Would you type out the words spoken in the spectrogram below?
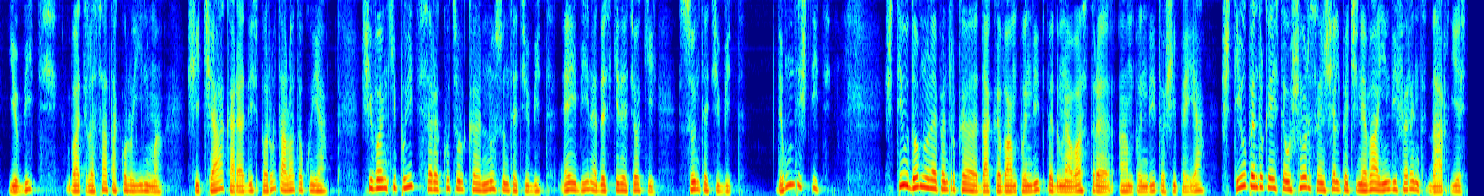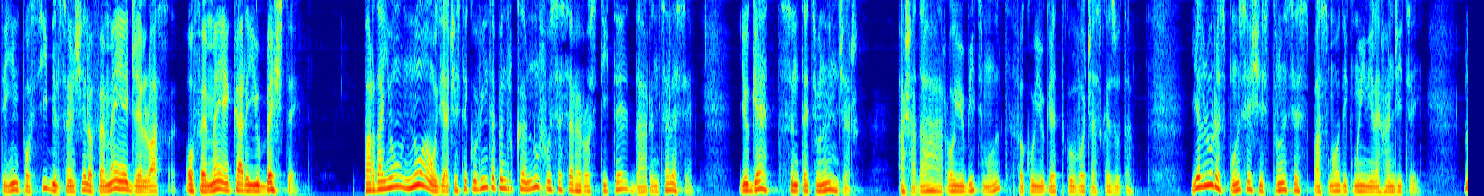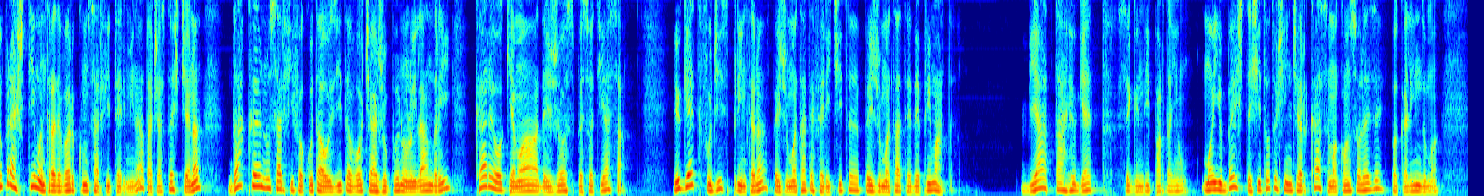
Iubiți, v-ați lăsat acolo inima și cea care a dispărut a luat-o cu ea. Și vă închipuiți, sărăcuțul, că nu sunteți iubit. Ei bine, deschideți ochii. Sunteți iubit. De unde știți? Știu, domnule, pentru că dacă v-am pândit pe dumneavoastră, am pândit-o și pe ea. Știu pentru că este ușor să înșel pe cineva indiferent, dar este imposibil să înșel o femeie geloasă, o femeie care iubește. Pardaion nu auzi aceste cuvinte pentru că nu fusese rostite, dar înțelese. Iuget, sunteți un înger. Așadar, o iubiți mult? făcu Iuget cu vocea scăzută. El nu răspunse și strunse spasmodic mâinile hangiței. Nu prea știm într-adevăr cum s-ar fi terminat această scenă dacă nu s-ar fi făcut auzită vocea jupânului Landry care o chema de jos pe soția sa. Huguet fugi sprintenă, pe jumătate fericită, pe jumătate deprimată. Biata Huguet, se gândi Pardaion, mă iubește și totuși încerca să mă consoleze, păcălindu-mă.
